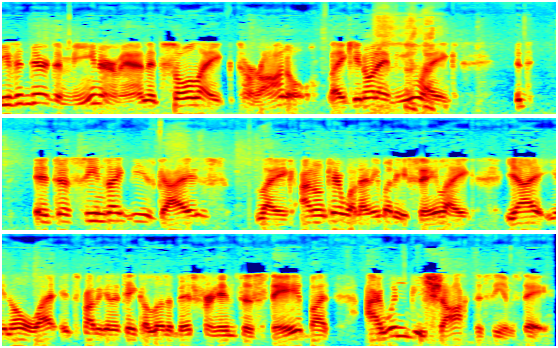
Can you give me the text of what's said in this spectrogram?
even their demeanor, man. It's so like Toronto. Like you know what I mean? like it. It just seems like these guys. Like I don't care what anybody say. Like yeah, you know what? It's probably going to take a little bit for him to stay, but I wouldn't be shocked to see him stay.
